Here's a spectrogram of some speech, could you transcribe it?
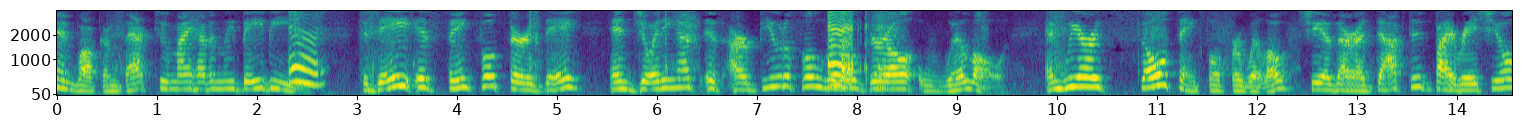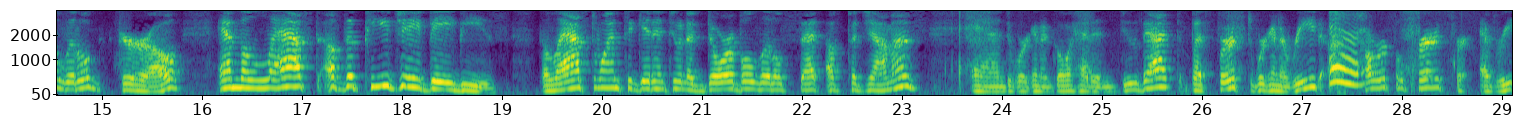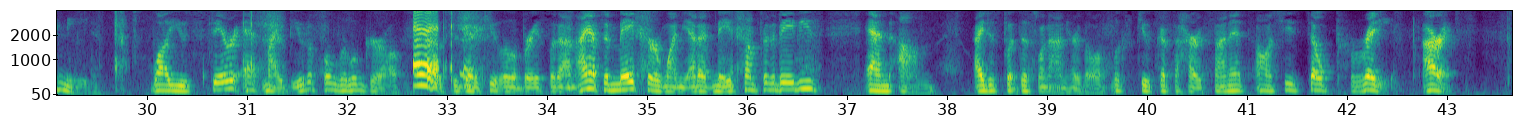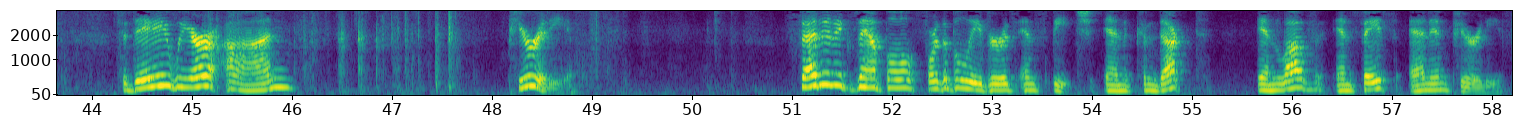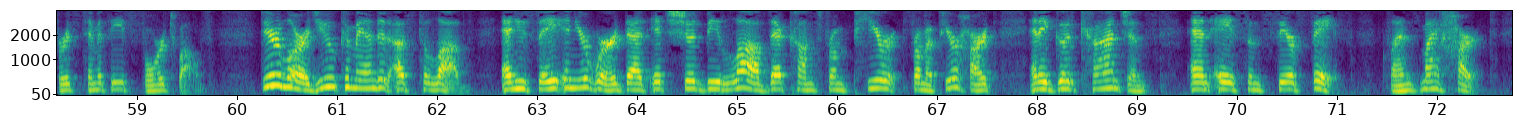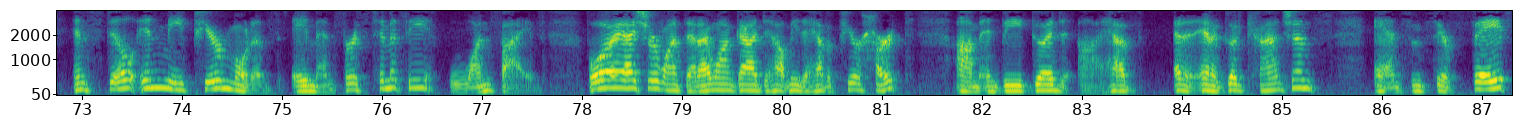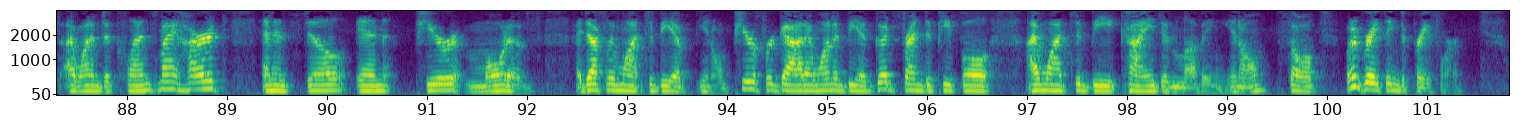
and welcome back to my heavenly babies. Today is Thankful Thursday, and joining us is our beautiful eh. little girl, Willow. And we are so thankful for Willow. She is our adopted biracial little girl and the last of the PJ babies. The last one to get into an adorable little set of pajamas. And we're going to go ahead and do that. But first, we're going to read our eh. powerful prayers for every need while you stare at my beautiful little girl. Look, she's got a cute little bracelet on. I have to make her one yet. I've made some for the babies. And um, I just put this one on her, though. It looks cute. It's got the hearts on it. Oh, she's so pretty. All right. Today we are on purity. Set an example for the believers in speech, in conduct, in love, in faith, and in purity. 1 Timothy 4:12. Dear Lord, you commanded us to love, and you say in your word that it should be love that comes from pure from a pure heart and a good conscience and a sincere faith. Cleanse my heart. Instill in me pure motives. Amen. First Timothy 1 5. Boy, I sure want that. I want God to help me to have a pure heart um, and be good, uh, have and, and a good conscience and sincere faith. I want Him to cleanse my heart and instill in pure motives. I definitely want to be a, you know, pure for God. I want to be a good friend to people. I want to be kind and loving, you know. So, what a great thing to pray for.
